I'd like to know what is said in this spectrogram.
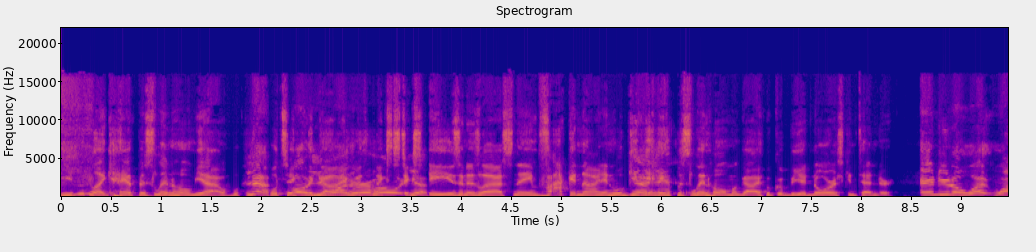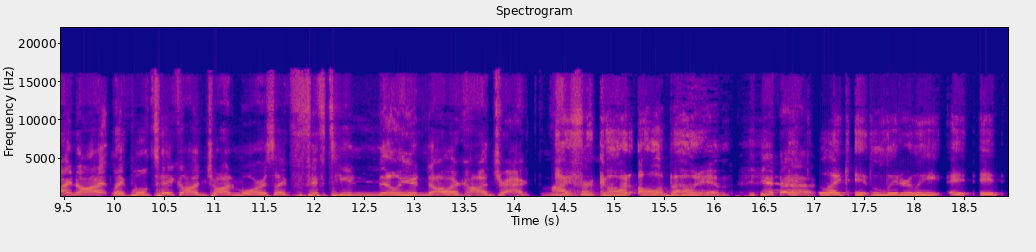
Even like Hampus Lindholm, yeah, we'll, Yeah. we'll take Oh, the guy with like whole- six yeah. A's in his last name, Vaakanainen, and we'll give Yeah, you yeah. Hampus Lindholm, a guy who could be a Norris contender. And you know what? Why not? Like we'll take on John Moore's like fifteen million dollar contract. I forgot all about him. Yeah. It, like it literally it it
